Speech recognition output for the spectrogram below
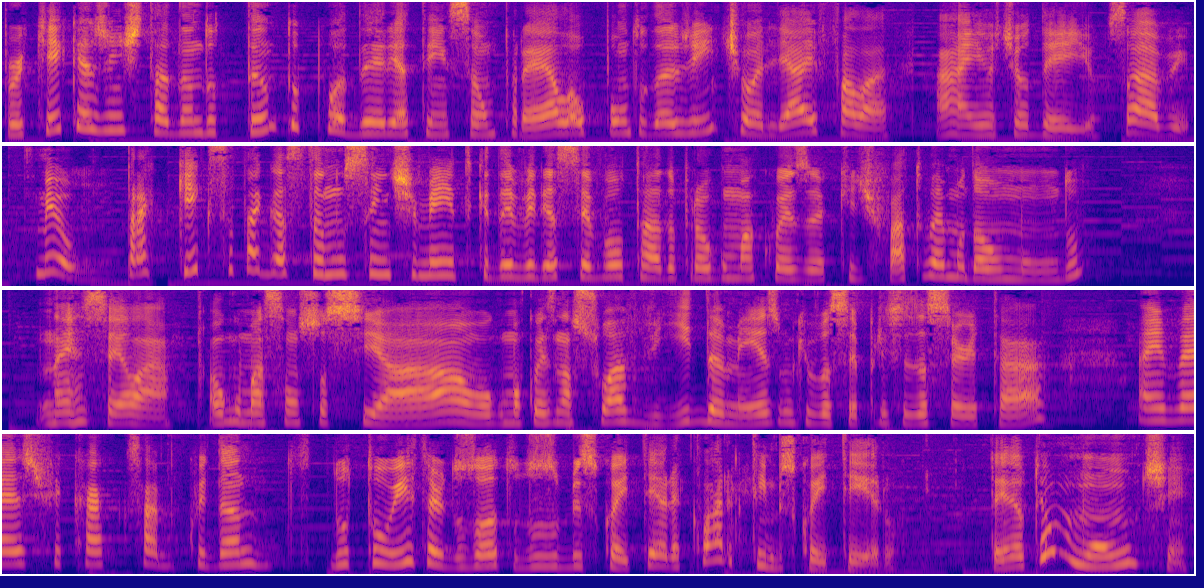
Por que que a gente tá dando tanto poder e atenção pra ela ao ponto da gente olhar e falar, ai, eu te odeio, sabe? Meu, pra que que você tá gastando um sentimento que deveria ser voltado pra alguma coisa que de fato vai mudar o mundo? Né, sei lá, alguma ação social, alguma coisa na sua vida mesmo que você precisa acertar, ao invés de ficar, sabe, cuidando do Twitter dos outros, dos biscoiteiros. É claro que tem biscoiteiro, entendeu? Tem um monte,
